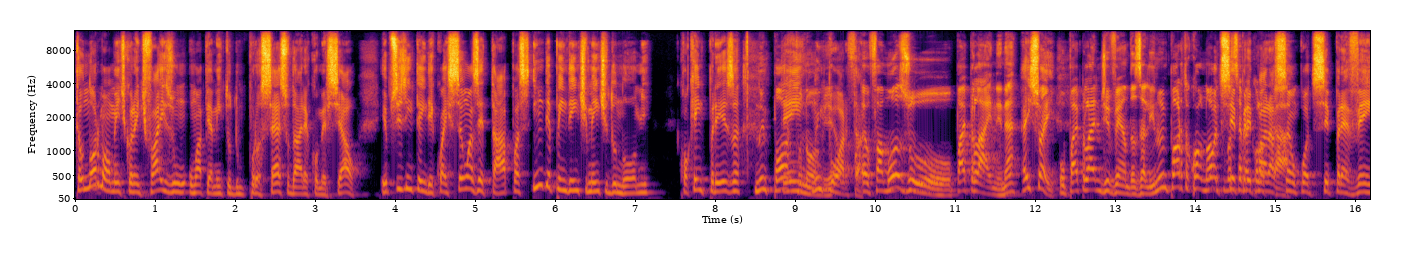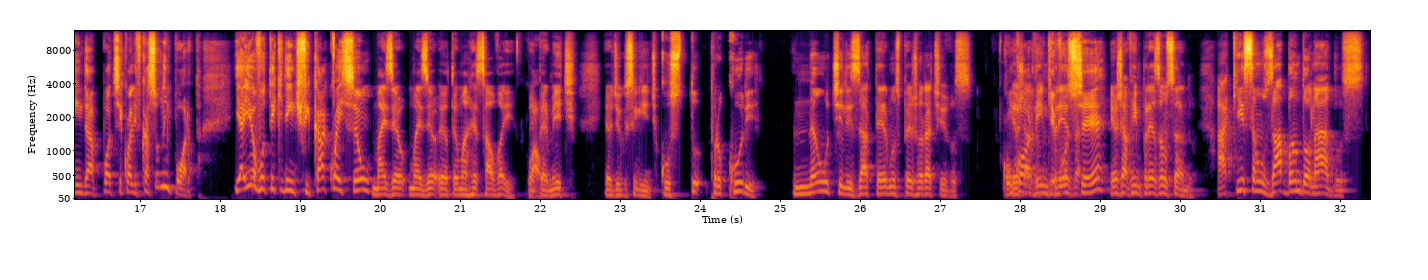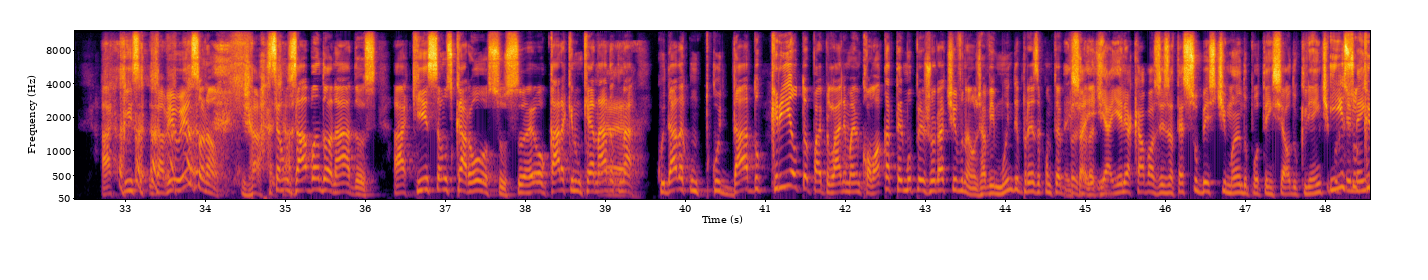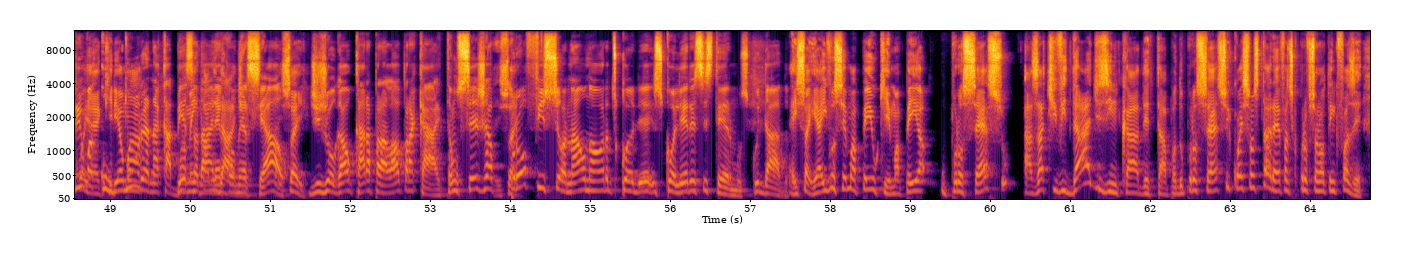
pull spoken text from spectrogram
Então, normalmente, quando a gente faz um, um mapeamento do processo da área comercial, eu preciso entender quais são as etapas, independentemente do nome. Qualquer empresa. Não importa Tem- o nome. não importa. É o famoso pipeline, né? É isso aí. O pipeline de vendas ali. Não importa qual nome Pode que ser você vai colocar. preparação, pode ser pré-venda, pode ser qualificação, não importa. E aí eu vou ter que identificar quais são. Mas eu, mas eu, eu tenho uma ressalva aí. Me permite? Eu digo o seguinte: custo- procure não utilizar termos pejorativos. Concordo, vi porque empresa- você. Eu já vi empresa usando. Aqui são os abandonados. Aqui. já viu isso ou não? Já, São já. os abandonados. Aqui são os caroços. É O cara que não quer nada É. Cuidado, com, cuidado, cria o teu pipeline, mas não coloca termo pejorativo, não. Já vi muita empresa com termo É isso aí. pejorativo. E aí ele acaba, às vezes, até subestimando o potencial do cliente. E porque isso nem cria uma conhece. cultura uma- na cabeça da área comercial de jogar o cara pra lá ou pra cá. Então seja É profissional na hora de escolher, escolher esses termos. Cuidado. É isso aí. Aí você mapeia o quê? Mapeia o processo, as atividades em cada etapa do processo e quais são as tarefas que o profissional tem que fazer.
